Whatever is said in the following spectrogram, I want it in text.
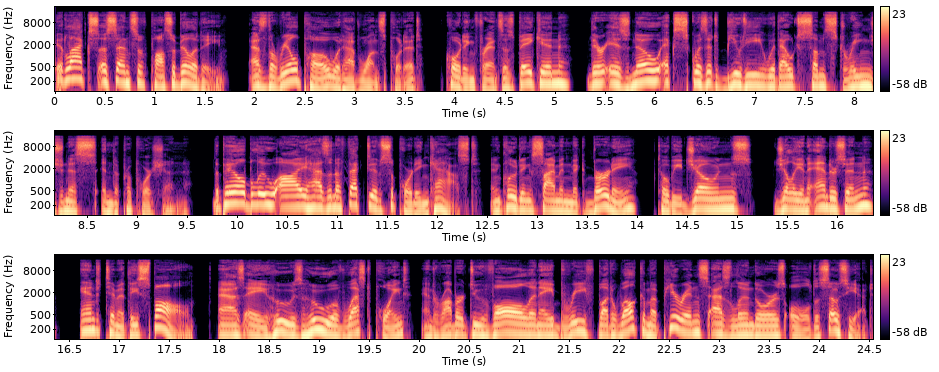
It lacks a sense of possibility. As the real Poe would have once put it, quoting Francis Bacon, there is no exquisite beauty without some strangeness in the proportion. The Pale Blue Eye has an effective supporting cast, including Simon McBurney, Toby Jones, Gillian Anderson, and Timothy Spall, as a who's who of West Point, and Robert Duvall in a brief but welcome appearance as Landor's old associate.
